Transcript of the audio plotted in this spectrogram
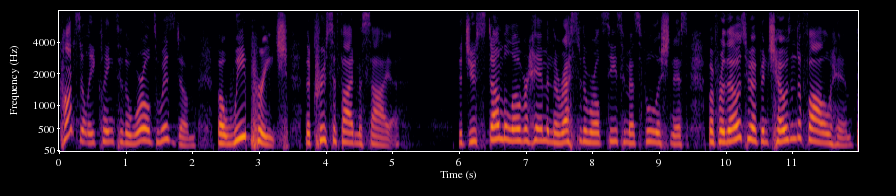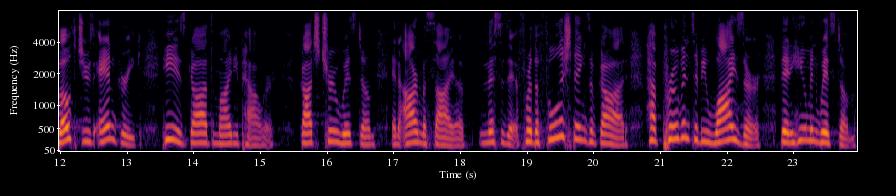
constantly cling to the world's wisdom. But we preach the crucified Messiah. The Jews stumble over him, and the rest of the world sees him as foolishness. But for those who have been chosen to follow him, both Jews and Greek, he is God's mighty power, God's true wisdom, and our Messiah. And this is it. For the foolish things of God have proven to be wiser than human wisdom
